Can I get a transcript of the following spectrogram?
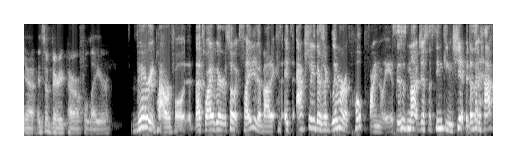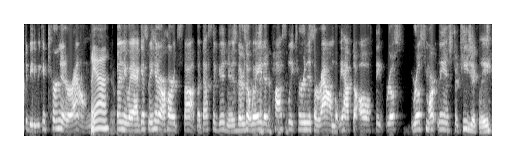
yeah it's a very powerful layer very powerful that's why we're so excited about it because it's actually there's a glimmer of hope finally this is not just a sinking ship it doesn't have to be we can turn it around Yeah. anyway i guess we hit our hard stop but that's the good news there's a way to possibly turn this around but we have to all think real real smartly and strategically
